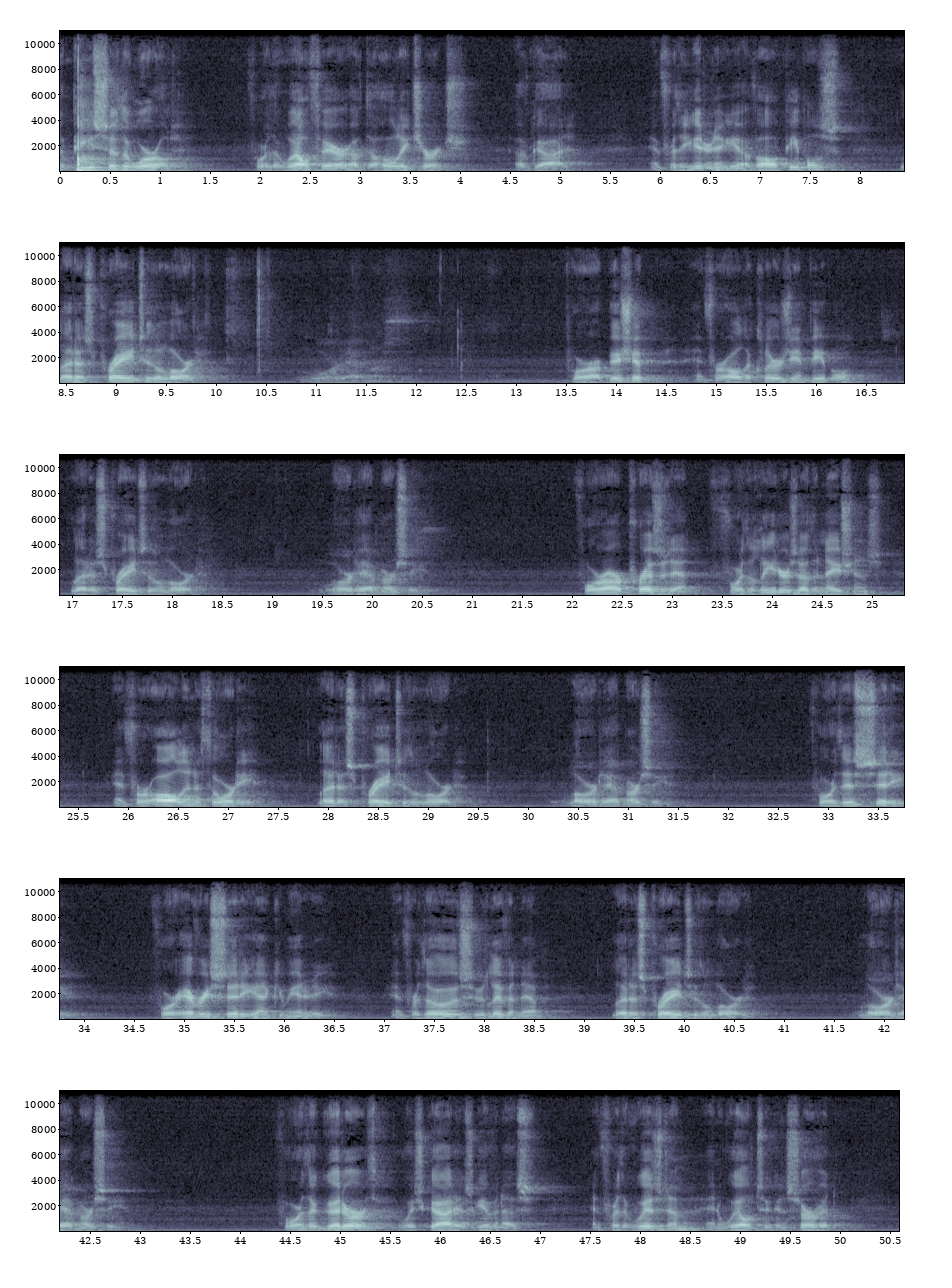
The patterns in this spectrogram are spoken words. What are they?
the peace of the world, for the welfare of the holy church of God, and for the unity of all peoples, let us pray to the Lord. Lord have mercy. For our bishop and for all the clergy and people, let us pray to the Lord. Lord, have mercy. For our president, for the leaders of the nations, and for all in authority, let us pray to the Lord. Lord, have mercy. For this city, for every city and community, and for those who live in them, let us pray to the Lord. Lord, have mercy. For the good earth which God has given us, and for the wisdom and will to conserve it,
